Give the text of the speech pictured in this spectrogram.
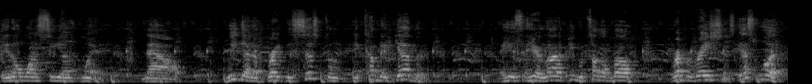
They don't want to see us win. Now we got to break the system and come together. And here's, here a lot of people talk about reparations. Guess what?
